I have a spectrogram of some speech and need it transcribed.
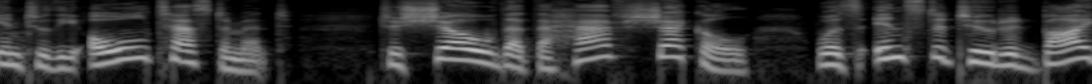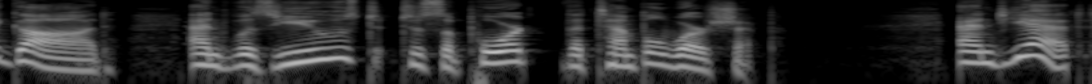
into the Old Testament to show that the half shekel was instituted by God and was used to support the temple worship. And yet,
